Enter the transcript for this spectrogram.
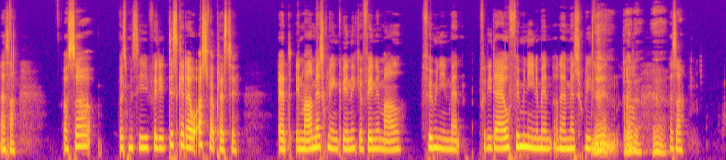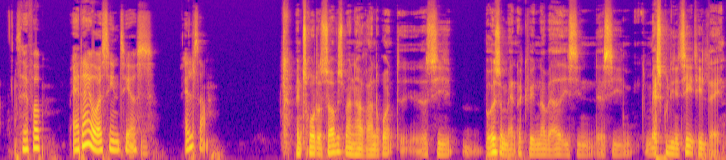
Altså, og så, hvad skal man sige, fordi det skal der jo også være plads til, at en meget maskulin kvinde kan finde en meget feminin mand. Fordi der er jo feminine mænd, og der er maskuline ja, mænd. det er og, det. Ja. Altså, Så derfor er der jo også en til os alle sammen. Men tror du så, hvis man har rendt rundt, øh, at sige, både som mand og kvinde, og været i sin sige, maskulinitet hele dagen,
